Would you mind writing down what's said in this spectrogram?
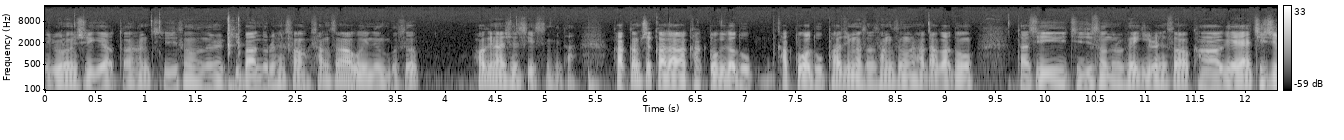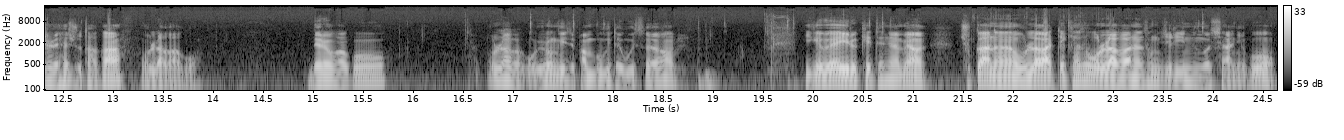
이런 식의 어떤 지지선을 기반으로 해서 상승하고 있는 모습 확인하실 수 있습니다. 가끔씩 가다가 각도기가 높, 각도가 높아지면서 상승을 하다가도 다시 이 지지선으로 회귀를 해서 강하게 지지를 해주다가 올라가고 내려가고 올라가고 이런 게 이제 반복이 되고 있어요. 이게 왜 이렇게 되냐면 주가는 올라갈 때 계속 올라가는 성질이 있는 것이 아니고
